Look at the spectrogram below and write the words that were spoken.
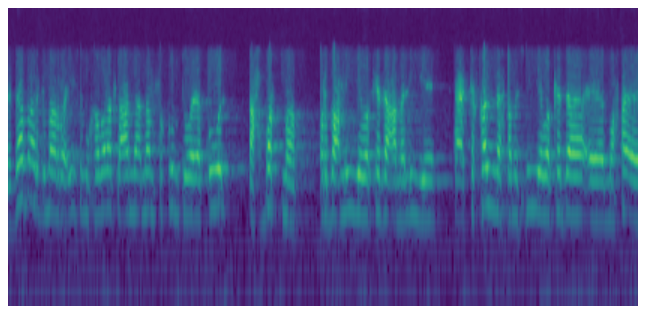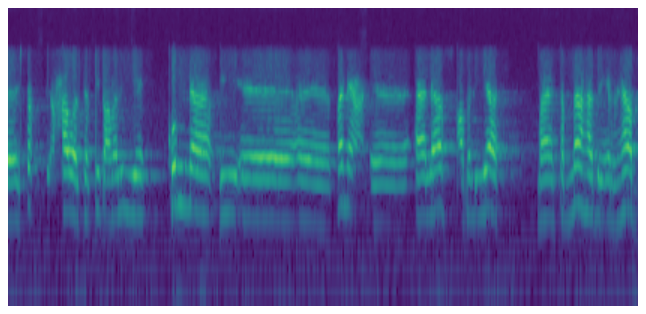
نداب أرجمان رئيس المخابرات العامة أمام حكومته ويقول أحبطنا 400 وكذا عملية اعتقلنا 500 وكذا آه، آه، شخص حاول تنفيذ عملية. قمنا بمنع آلاف عمليات ما سماها بارهاب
